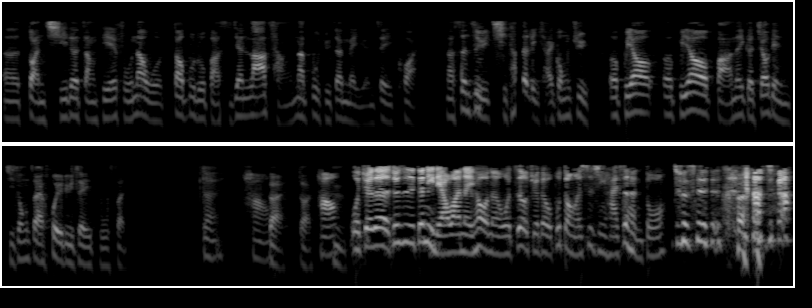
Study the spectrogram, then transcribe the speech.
呃短期的涨跌幅，那我倒不如把时间拉长，那布局在美元这一块，那甚至于其他的理财工具，而不要而不要把那个焦点集中在汇率这一部分，对。好，对对，好，嗯、我觉得就是跟你聊完了以后呢，我只有觉得我不懂的事情还是很多，就是 大家，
